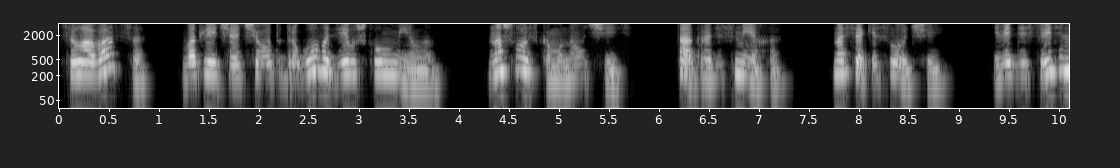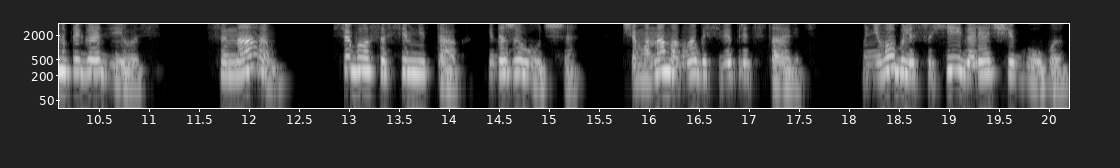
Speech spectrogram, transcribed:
Целоваться, в отличие от чего-то другого, девушка умела. Нашлось кому научить. Так, ради смеха. На всякий случай. И ведь действительно пригодилось. С Инаром все было совсем не так, и даже лучше, чем она могла бы себе представить. У него были сухие горячие губы.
